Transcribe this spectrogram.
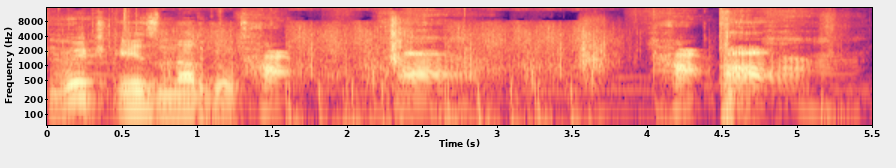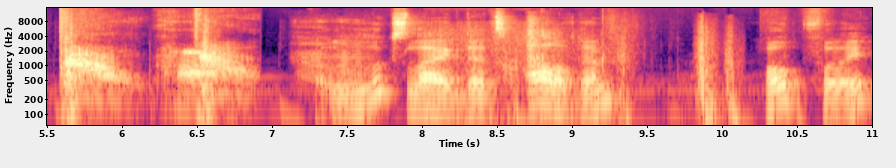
Which is not good. Looks like that's all of them. Hopefully.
